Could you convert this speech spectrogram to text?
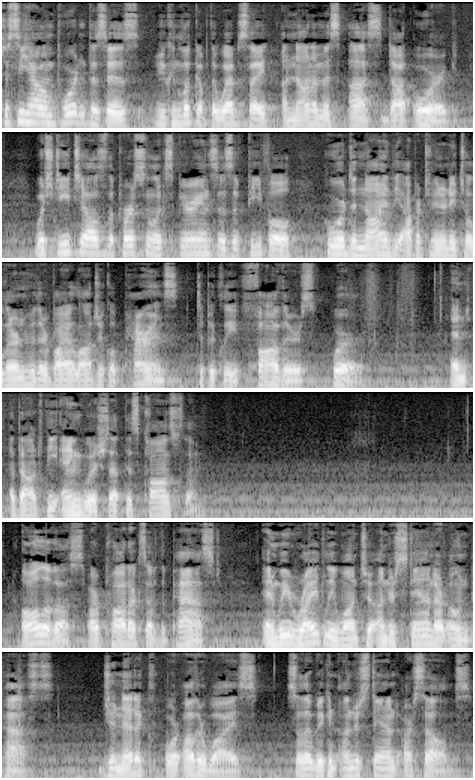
To see how important this is, you can look up the website anonymousus.org, which details the personal experiences of people who were denied the opportunity to learn who their biological parents, typically fathers, were, and about the anguish that this caused them. All of us are products of the past, and we rightly want to understand our own pasts, genetic or otherwise, so that we can understand ourselves.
